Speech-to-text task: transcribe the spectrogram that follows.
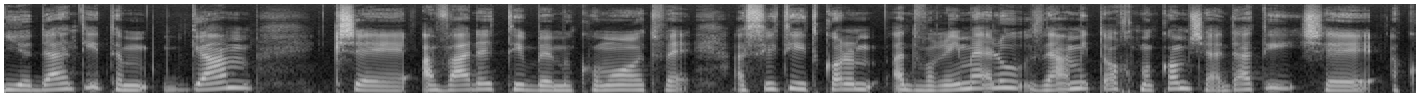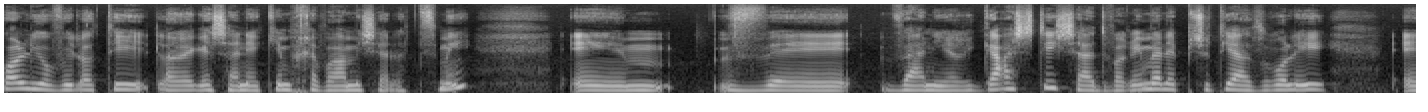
ידעתי, גם כשעבדתי במקומות ועשיתי את כל הדברים האלו, זה היה מתוך מקום שידעתי שהכל יוביל אותי לרגע שאני אקים חברה משל עצמי. אמ, ו, ואני הרגשתי שהדברים האלה פשוט יעזרו לי אמ,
